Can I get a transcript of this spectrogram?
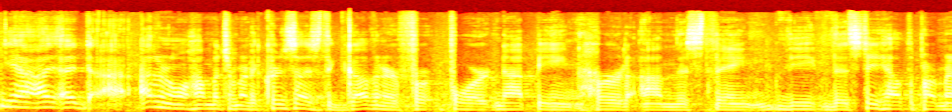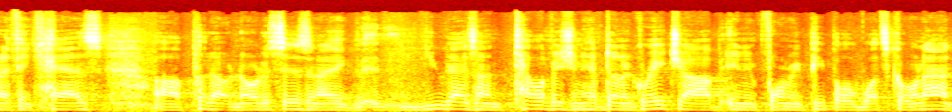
Yeah, I, I, I don't know how much I'm going to criticize the governor for, for not being heard on this thing. The the state health department, I think, has uh, put out notices, and I think you guys on television have done a great job in informing people of what's going on.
